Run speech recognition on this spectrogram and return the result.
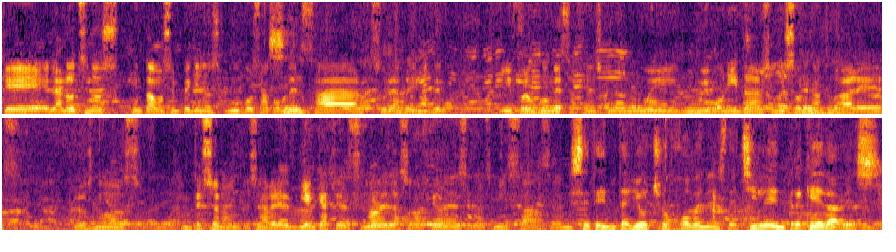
que en la noche nos juntamos en pequeños grupos a Sí. conversar sobre la peregrinación y fueron conversaciones como muy, muy bonitas, muy sobrenaturales. Los niños impresiona, impresiona ver el bien que hace el Señor en las oraciones, en las misas, en- 78 jóvenes de Chile, ¿entre qué edades?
